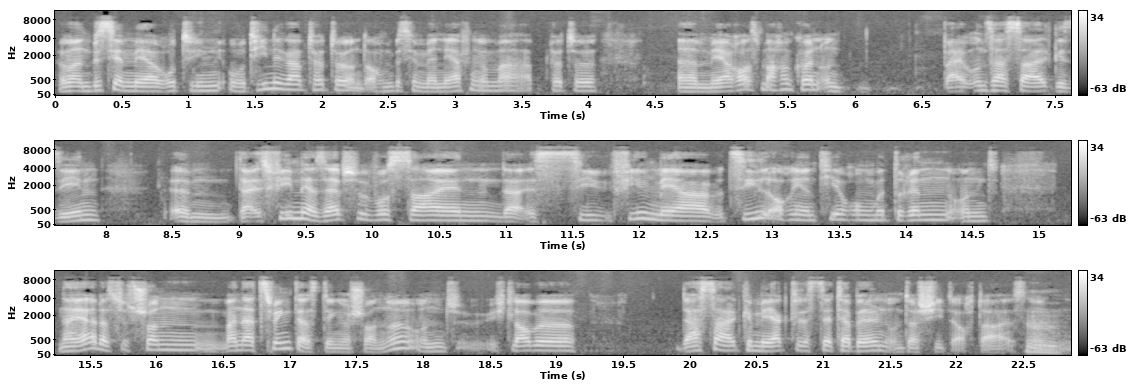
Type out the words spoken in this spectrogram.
wenn man ein bisschen mehr Routine, Routine gehabt hätte und auch ein bisschen mehr Nerven gehabt hätte, äh, mehr rausmachen können. Und bei uns hast du halt gesehen, ähm, da ist viel mehr Selbstbewusstsein, da ist viel mehr Zielorientierung mit drin und naja, das ist schon, man erzwingt das Dinge schon, ne? Und ich glaube, da hast du halt gemerkt, dass der Tabellenunterschied auch da ist. Ne? Mhm.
